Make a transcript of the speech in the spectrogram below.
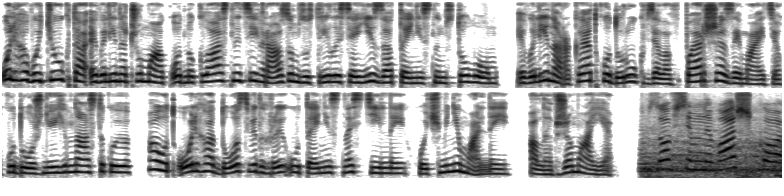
Ольга Войтюк та Евеліна Чумак, однокласниці, разом зустрілися її за тенісним столом. Евеліна ракетку до рук взяла вперше, займається художньою гімнастикою. А от Ольга досвід гри у теніс настільний, хоч мінімальний, але вже має. Зовсім не важко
